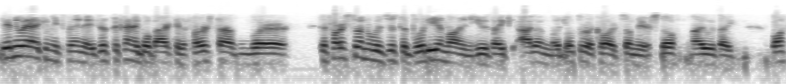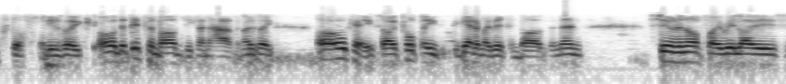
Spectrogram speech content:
the only way I can explain it is just to kind of go back to the first album where the first one was just a buddy of mine. He was like, Adam, I'd love to record some of your stuff. And I was like, what stuff? And he was like, oh, the bits and bobs you kind of have. And I was like, oh, okay. So I put my, together my bits and bobs. And then soon enough, I realized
